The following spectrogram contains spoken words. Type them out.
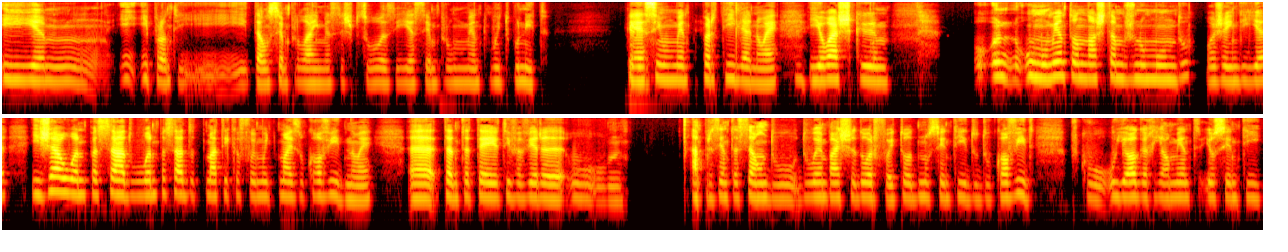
E, um, e, e pronto, e, e estão sempre lá imensas pessoas e é sempre um momento muito bonito. É assim um momento de partilha, não é? Uhum. E eu acho que o, o, momento onde nós estamos no mundo hoje em dia e já o ano passado o ano passado a temática foi muito mais o covid não é uh, tanto até eu tive a ver uh, o a apresentação do, do embaixador foi todo no sentido do Covid, porque o, o, yoga realmente eu senti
